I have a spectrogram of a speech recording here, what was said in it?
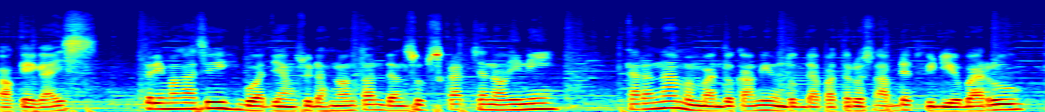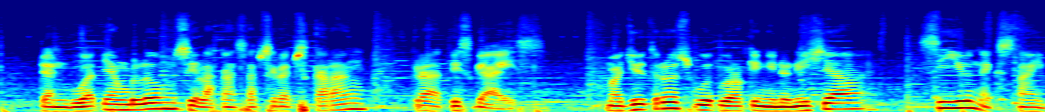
Oke guys, terima kasih buat yang sudah nonton dan subscribe channel ini karena membantu kami untuk dapat terus update video baru dan buat yang belum silahkan subscribe sekarang gratis guys. Maju terus woodworking Indonesia. See you next time.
